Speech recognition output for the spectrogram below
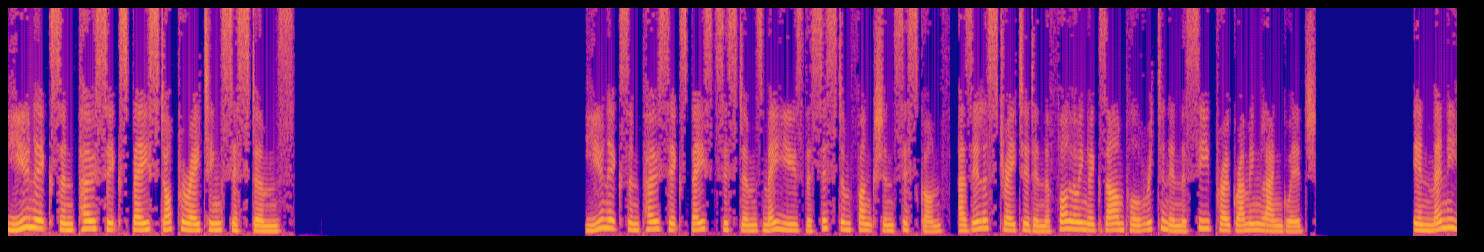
Unix and POSIX-based operating systems Unix and POSIX-based systems may use the system function sysconf, as illustrated in the following example written in the C programming language. In many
